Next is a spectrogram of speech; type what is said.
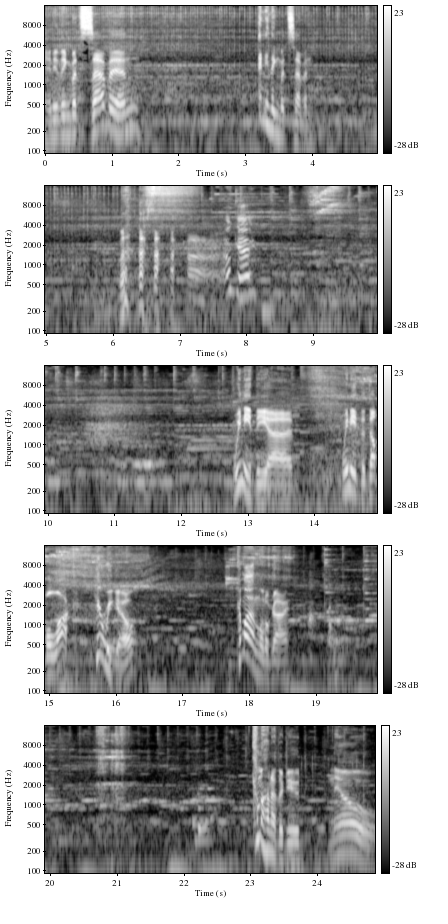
Anything but seven. Anything but seven. okay. We need the, uh, we need the double luck. Here we go. Come on, little guy. Come on, other dude. No.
